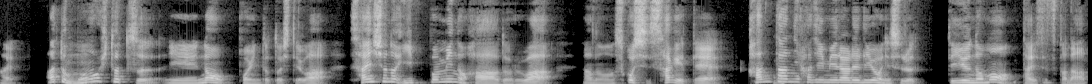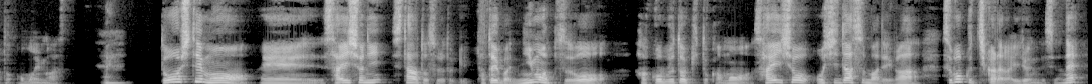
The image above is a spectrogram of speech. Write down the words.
はい。あともう一つえーのポイントとしては、最初の一歩目のハードルは、あの、少し下げて、簡単に始められるようにするっていうのも大切かなと思います。はいどうしても、えー最初にスタートするとき、例えば荷物を運ぶときとかも、最初押し出すまでが、すごく力がいるんですよね。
